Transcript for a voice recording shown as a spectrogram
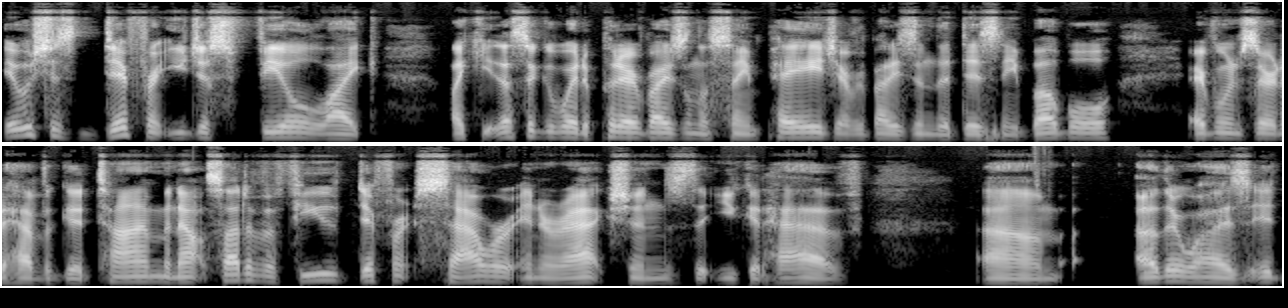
it was just different. You just feel like like that's a good way to put everybody's on the same page everybody's in the Disney bubble everyone's there to have a good time and outside of a few different sour interactions that you could have um, otherwise it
